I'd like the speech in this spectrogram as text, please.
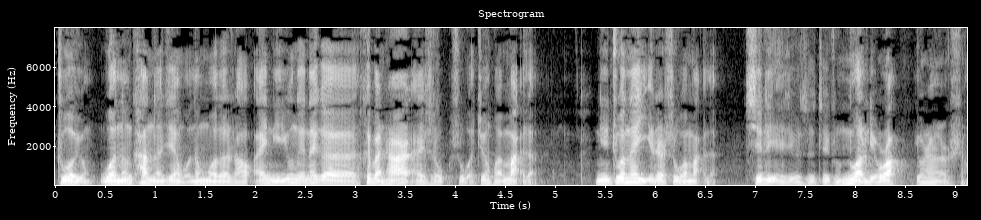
作用，我能看得见，我能摸得着，哎，你用的那个黑板擦，哎，是是我捐款买的，你坐那椅子是我买的，心里就是这种暖流啊油然而生。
